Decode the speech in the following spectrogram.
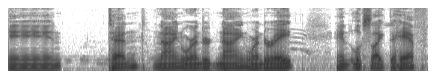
And 10, 9, we're under 9, we're under 8. And it looks like the half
